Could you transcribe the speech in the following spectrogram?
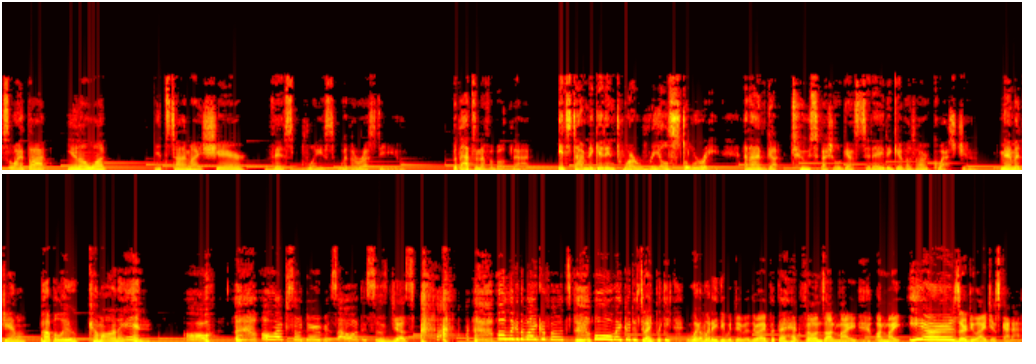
So I thought, you know what? It's time I share this place with the rest of you. But that's enough about that. It's time to get into our real story. And I've got two special guests today to give us our question. Mama Jamma, Papaloo, come on in. Oh, oh, I'm so nervous. Oh, this is just. oh, look at the microphones. Oh my goodness. Do I put these? What do I do with them? Do I put the headphones on my on my ears, or do I just kind of?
